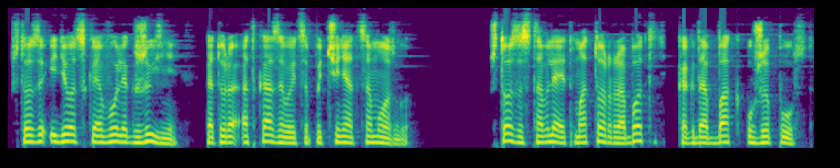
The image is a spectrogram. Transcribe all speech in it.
Что за идиотская воля к жизни, которая отказывается подчиняться мозгу? Что заставляет мотор работать, когда бак уже пуст?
